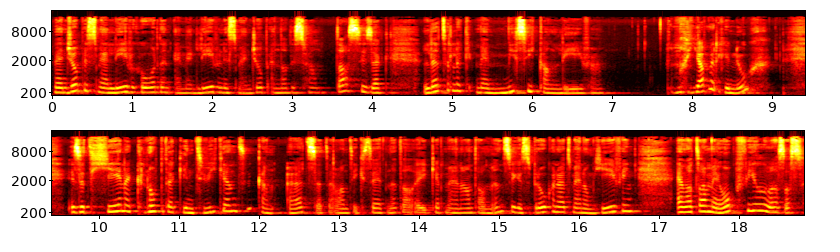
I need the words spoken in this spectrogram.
mijn job is mijn leven geworden en mijn leven is mijn job. En dat is fantastisch dat ik letterlijk mijn missie kan leven. Maar jammer genoeg is het geen knop dat ik in het weekend kan uitzetten. Want ik zei het net al, ik heb met een aantal mensen gesproken uit mijn omgeving. En wat dan mij opviel, was dat ze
